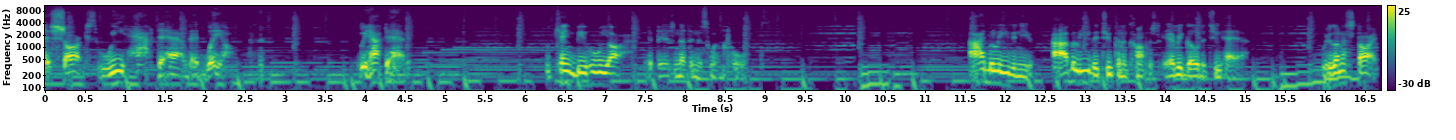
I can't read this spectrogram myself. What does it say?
As sharks, we have to have that whale. we have to have it. We can't be who we are if there's nothing to swim towards. I believe in you. I believe that you can accomplish every goal that you have. We're going to start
